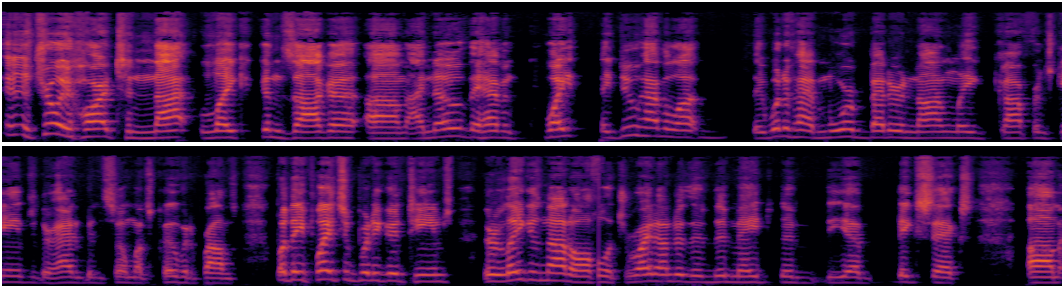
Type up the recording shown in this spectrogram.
It's really hard to not like Gonzaga. Um, I know they haven't quite. They do have a lot. They would have had more better non-league conference games if there hadn't been so much COVID problems. But they played some pretty good teams. Their league is not awful. It's right under the the the, the uh, Big Six. Um,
